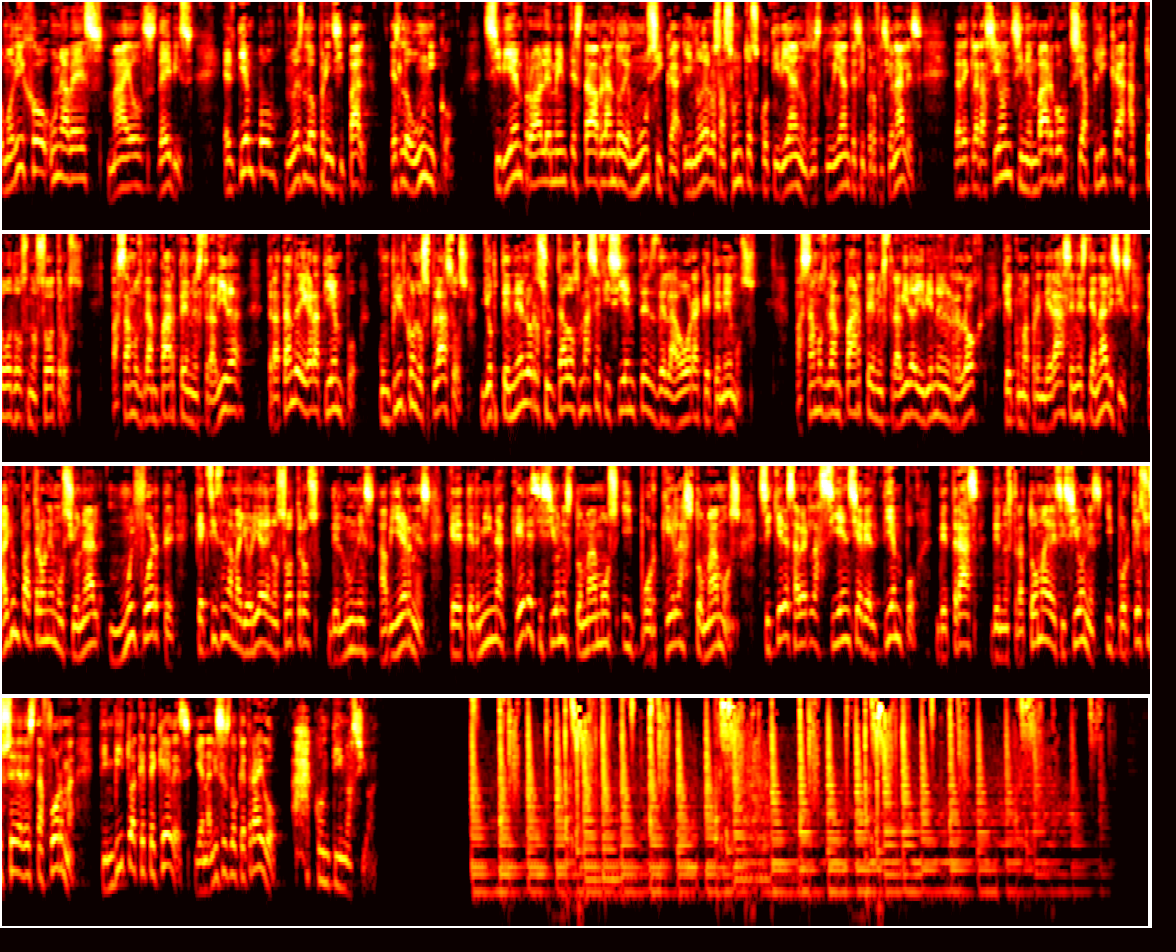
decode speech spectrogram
Como dijo una vez Miles Davis, el tiempo no es lo principal, es lo único. Si bien probablemente estaba hablando de música y no de los asuntos cotidianos de estudiantes y profesionales, la declaración, sin embargo, se aplica a todos nosotros. Pasamos gran parte de nuestra vida tratando de llegar a tiempo, cumplir con los plazos y obtener los resultados más eficientes de la hora que tenemos. Pasamos gran parte de nuestra vida viviendo en el reloj, que como aprenderás en este análisis, hay un patrón emocional muy fuerte que existe en la mayoría de nosotros de lunes a viernes, que determina qué decisiones tomamos y por qué las tomamos. Si quieres saber la ciencia del tiempo detrás de nuestra toma de decisiones y por qué sucede de esta forma, te invito a que te quedes y analices lo que traigo a continuación.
